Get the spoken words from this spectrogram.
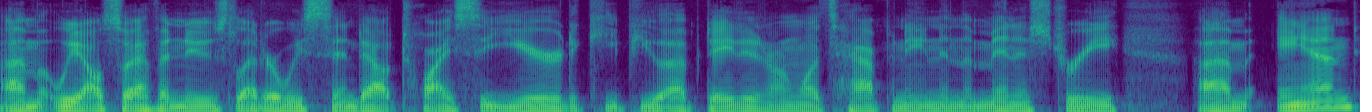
Um, we also have a newsletter we send out twice a year to keep you updated on what's happening in the ministry. Um, and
